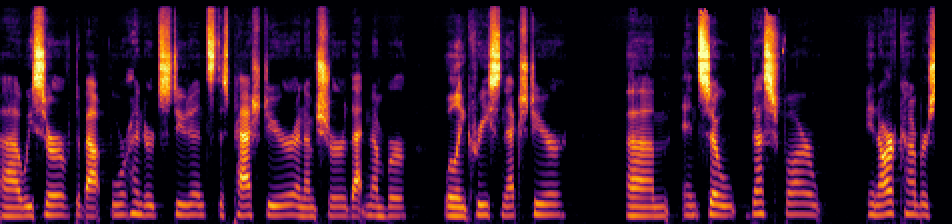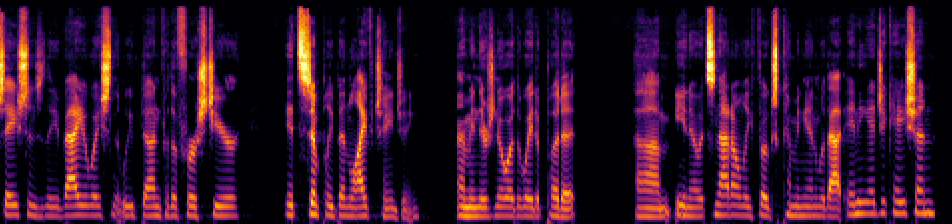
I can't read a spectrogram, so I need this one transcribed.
Uh, we served about 400 students this past year, and I'm sure that number will increase next year. Um, and so, thus far, in our conversations and the evaluation that we've done for the first year, it's simply been life changing. I mean, there's no other way to put it. Um, you know, it's not only folks coming in without any education,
